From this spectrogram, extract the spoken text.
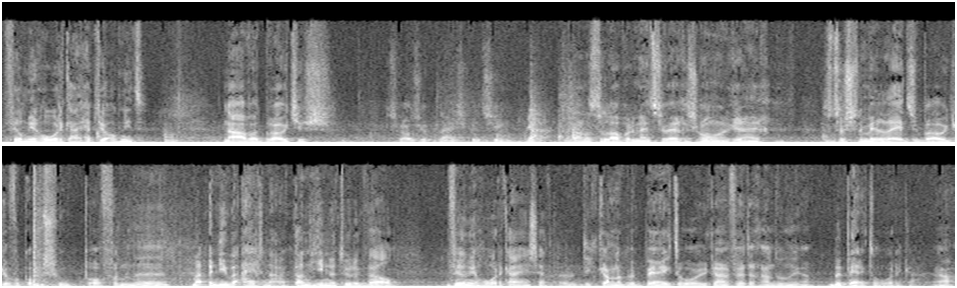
veel meer horeca hebt u ook niet. Nou, wat broodjes. Zoals u op het lijstje kunt zien. Ja. Want anders lopen de mensen weggezongen krijgen. Dus tussen de middag eten ze een broodje of een kopje soep. Of een, uh... Maar een nieuwe eigenaar kan hier natuurlijk wel veel meer horeca inzetten. Die kan een beperkte horeca verder gaan doen, ja. Beperkte horeca? Ja.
